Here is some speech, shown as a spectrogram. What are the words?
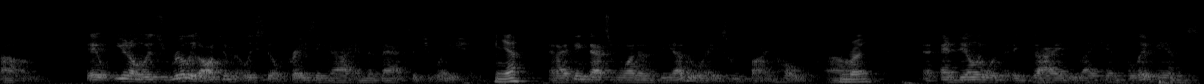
um, it you know it's really ultimately still praising god in the bad situation Yeah. And i think that's one of the other ways we find hope um, Right. and, and dealing with anxiety like in philippians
